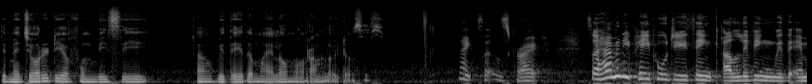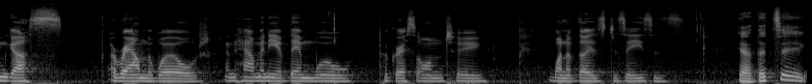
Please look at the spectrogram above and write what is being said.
the majority of whom we see uh, with either myeloma or amyloidosis. Thanks, that was great. So, how many people do you think are living with MGUS around the world, and how many of them will progress on to one of those diseases? Yeah, that's a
